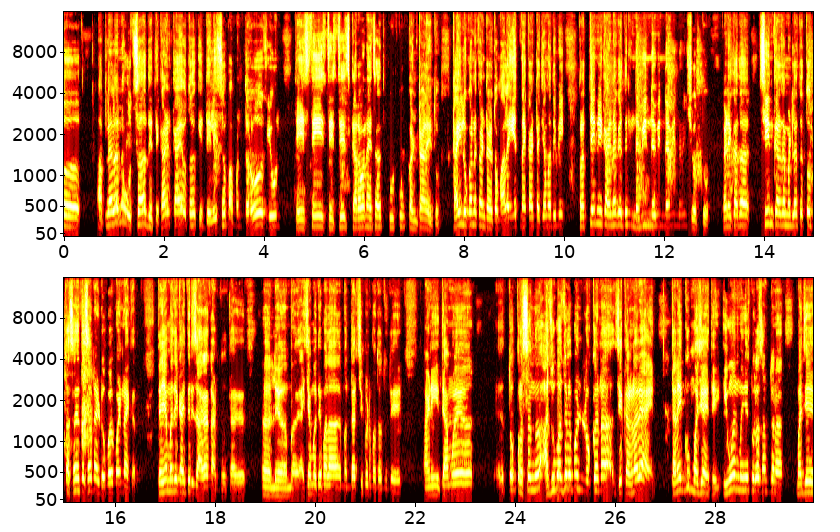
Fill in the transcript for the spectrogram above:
आपल्याला ना उत्साह देते. कारण काय होतं की डेली सोप आपण दररोज येऊन तेच तेच तेच तेच करवण्याचा खूप खूप कंटाळा येतो. काही लोकांना कंटाळा येतो. मला येत नाही कारण त्याच्यामध्ये मी प्रत्येक मी काही ना काहीतरी नवीन नवीन नवीन नवीन शोधतो. कारण एखादा सीन करायचा म्हटलं तर तो तसा तसा नाही. डोबळपण नाही करत. त्याच्यामध्ये काहीतरी जागा काढतो. याच्यामध्ये मला मंदारची पण मदत होते. आणि त्यामुळे तो प्रसंग आजूबाजूला पण लोकांना जे करणारे आहेत त्यांनाही खूप मजा येते. इव्हन म्हणजे तुला सांगतो ना माझे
